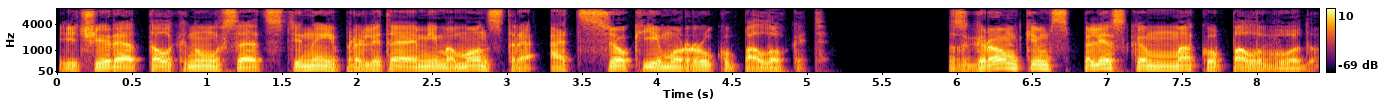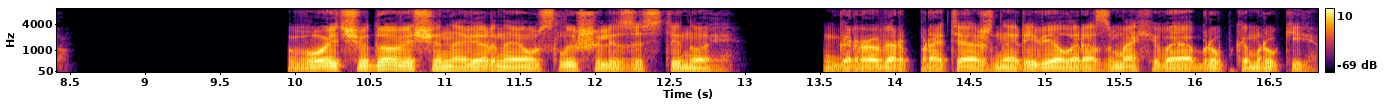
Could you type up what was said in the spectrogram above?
Ичиро оттолкнулся от стены и, пролетая мимо монстра, отсек ему руку по локоть. С громким всплеском маг упал в воду. Вой чудовища, наверное, услышали за стеной. Гровер протяжно ревел, размахивая обрубком руки.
